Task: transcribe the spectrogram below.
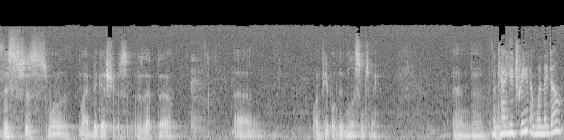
This is one of my big issues. Is that uh, uh, when people didn't listen to me, and uh, Look how you treat them when they don't.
